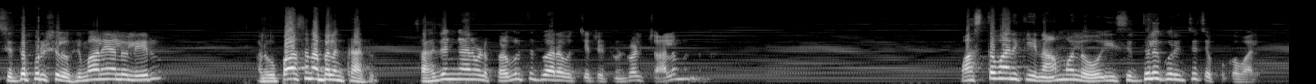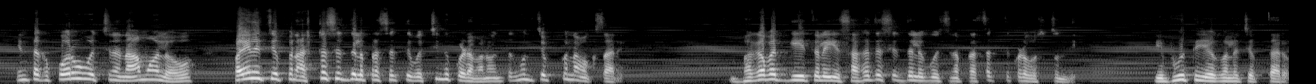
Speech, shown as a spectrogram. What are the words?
సిద్ధ పురుషులు హిమాలయాలు లేరు. వాళ్ళ ఉపాసన బలం కాదు. సహజంగానే వాళ్ళ ప్రవృత్తి ద్వారా వచ్చేటటువంటి వాళ్ళు చాలామంది ఉన్నారు. వాస్తవానికి ఈ నామంలో ఈ సిద్ధుల గురించే చెప్పుకోవాలి. ఇంతకు పూర్వం వచ్చిన నామంలో పైన చెప్పిన అష్టసిద్ధుల ప్రసక్తి వచ్చింది కూడా మనం ఇంతకుముందు చెప్పుకున్నాం ఒకసారి. భగవద్గీతలో ఈ సహజ సిద్ధుల గురించిన ప్రసక్తి కూడా వస్తుంది. విభూతి యోగంలో చెప్తారు.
